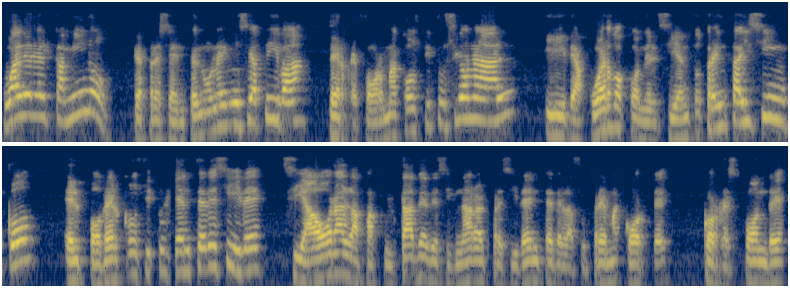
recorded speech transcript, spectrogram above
¿cuál era el camino? Que presenten una iniciativa de reforma constitucional y de acuerdo con el 135, el Poder Constituyente decide si ahora la facultad de designar al presidente de la Suprema Corte corresponde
